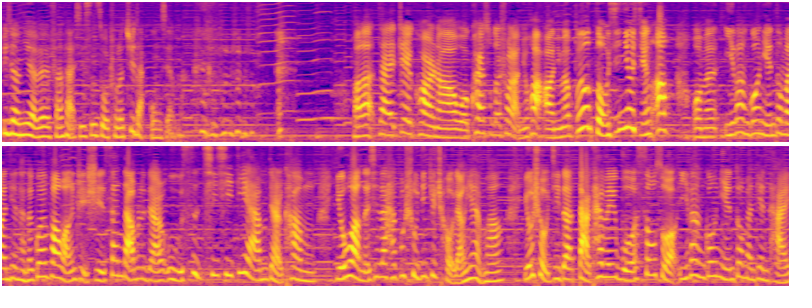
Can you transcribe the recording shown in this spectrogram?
毕竟你也为反法西斯做出了巨大贡献嘛。好了，在这块儿呢，我快速的说两句话啊，你们不用走心就行啊。我们一万光年动漫电台的官方网址是三 w 点五四七七 dm 点 com，有网的现在还不输进去瞅两眼吗？有手机的打开微博搜索一万光年动漫电台，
